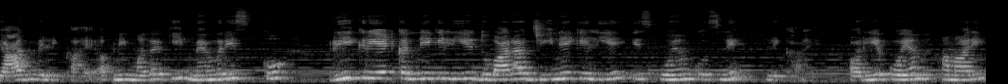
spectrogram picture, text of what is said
याद में लिखा है, अपनी मदर की मेमोरीज को रिक्रिएट करने के लिए, दोबारा जीने के लिए इस पोयम को उसने लिखा है। और ये पोयम हमारी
